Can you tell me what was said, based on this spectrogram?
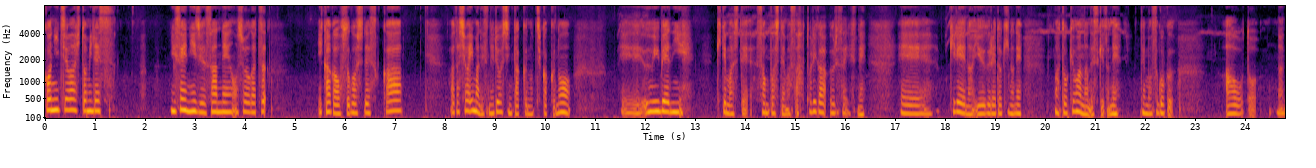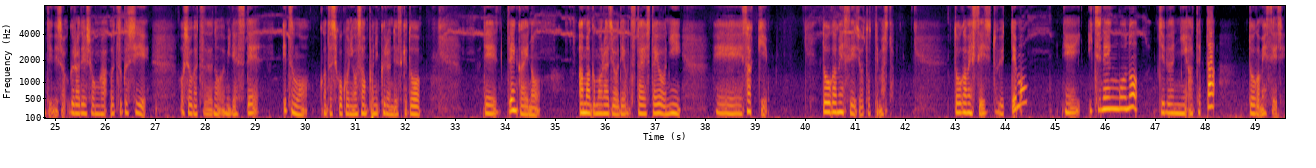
こんにちは、ひとみです。2023年お正月、いかがお過ごしですか？私は今ですね、両親宅の近くの、えー海辺に来てまして散歩してます。あ、鳥がうるさいですね。えー、綺麗な夕暮れ時のね、まあ東京湾なんですけどね、でもすごく青と、なんて言うんでしょう、グラデーションが美しいお正月の海です。で、いつも私ここにお散歩に来るんですけどで前回の雨雲ラジオでお伝えしたように、えーさっき動画メッセージを撮ってました。動画メッセージといっても、え1年後の自分に宛てた動画メッセージ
